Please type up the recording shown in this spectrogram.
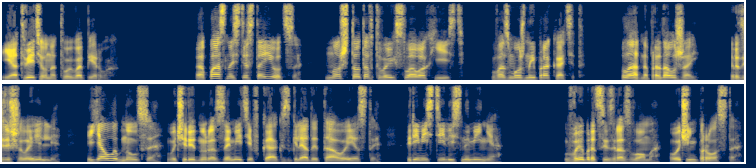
Я ответил на твой во-первых. Опасность остается, но что-то в твоих словах есть. Возможно, и прокатит. Ладно, продолжай, — разрешила Элли, я улыбнулся, в очередной раз заметив, как взгляды Тао и Эсты переместились на меня. Выбраться из разлома очень просто.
